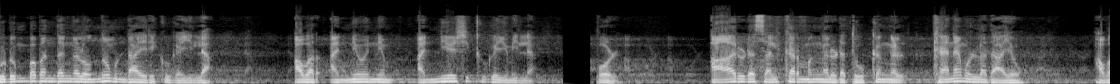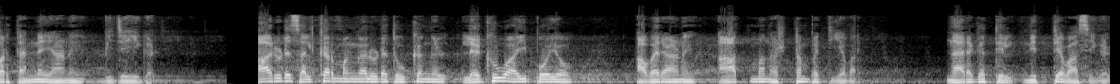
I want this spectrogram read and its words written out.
കുടുംബ ബന്ധങ്ങളൊന്നും ഉണ്ടായിരിക്കുകയില്ല അവർ അന്യോന്യം അന്വേഷിക്കുകയുമില്ല. അപ്പോൾ ആരുടെ സൽക്കർമ്മങ്ങളുടെ തൂക്കങ്ങൾ ഖനമുള്ളതായോ അവർ തന്നെയാണ് വിജയികൾ. ആരുടെ സൽക്കർമ്മങ്ങളുടെ തൂക്കങ്ങൾ ലഘുവായിപ്പോയോ അവരാണ് ആത്മനഷ്ടം പറ്റിയവർ. നരകത്തിൽ നിത്യവാസികൾ.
